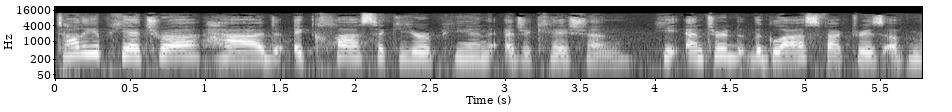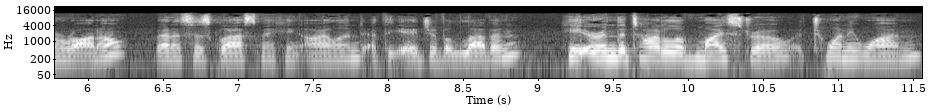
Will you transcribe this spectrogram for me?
Tagliapietra had a classic European education. He entered the glass factories of Murano, Venice's glassmaking island, at the age of 11. He earned the title of maestro at 21,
